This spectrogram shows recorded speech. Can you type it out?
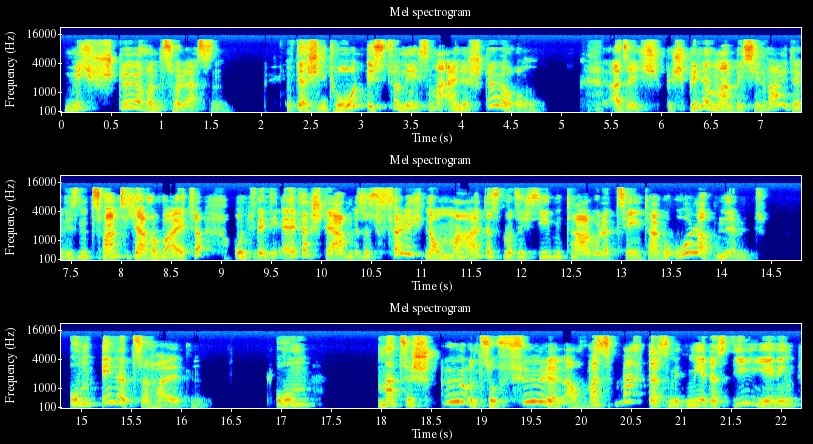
mich stören zu lassen. Und der Tod ist zunächst einmal eine Störung. Also ich spinne mal ein bisschen weiter. Wir sind 20 Jahre weiter und wenn die Eltern sterben, ist es völlig normal, dass man sich sieben Tage oder zehn Tage Urlaub nimmt, um innezuhalten, um mal zu spüren, zu fühlen auch, was macht das mit mir, dass diejenigen,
